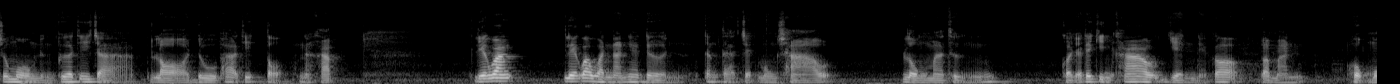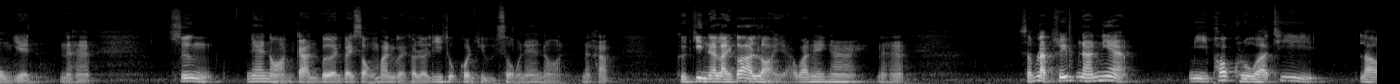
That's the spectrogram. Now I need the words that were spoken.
ชั่วโมงหนึ่งเพื่อที่จะรอดูพระอาทิตย์ตกนะครับ เรียกว่าเรียกว่าวันนั้นเนี่ยเดินตั้งแต่7จ็ดโมงเช้าลงมาถึงกว่าจะได้กินข้าวเย็นเนี่ยก็ประมาณ6โมงเย็นนะฮะซึ่งแน่นอนการเบิร์นไป 2,000 กว่าแคลอรี่ทุกคนหิวโซแน่นอนนะครับ คือกินอะไรก็อร่อยอะว่าง่ายๆนะฮะสำหรับทริปนั้นเนี่ยมีพ่อครัวที่เรา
